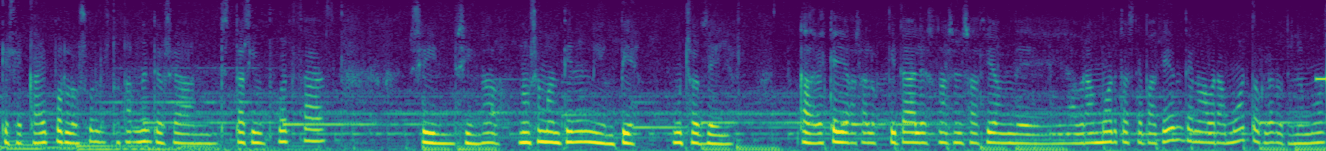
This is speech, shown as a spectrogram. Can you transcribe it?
que se cae por los suelos totalmente, o sea, está sin fuerzas, sin, sin nada, no se mantienen ni en pie, muchos de ellos. Cada vez que llegas al hospital es una sensación de ¿habrá muerto este paciente? ¿No habrá muerto? Claro, tenemos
